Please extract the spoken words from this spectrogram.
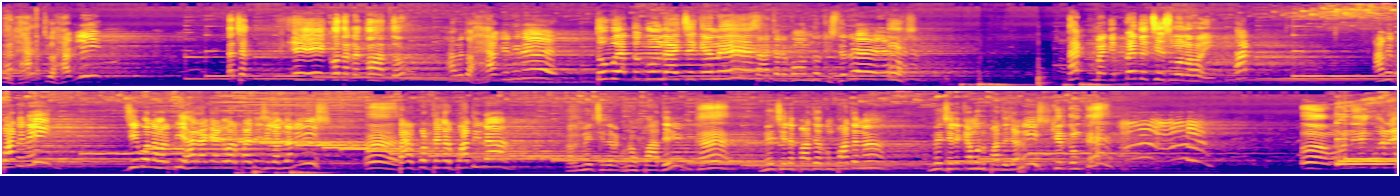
তুই হাগ তুই হাগলি? আচ্ছা এই এই কথাটা কহ তো। আমি তো হাগিনি রে। তবু এত গন্ধাইছে কেন? তাড়াতাড়ি গন্ধ কিসের রে? হাট মাগি পেতেছিস মনে হয়। হাট। আমি পাদিনি জীবন আমার বিহার আগে একবার পাদিয়েছিলাম জানিস? হ্যাঁ। তারপর থেকে আর পাদি না। আর মেয়ে ছেলেরা কোনো পাদে? হ্যাঁ। মেয়ে ছেলে পাদে এরকম পাদে না। মেয়ে ছেলে কেমন পাদে জানিস? কীরকম টে ও মানে একবারে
